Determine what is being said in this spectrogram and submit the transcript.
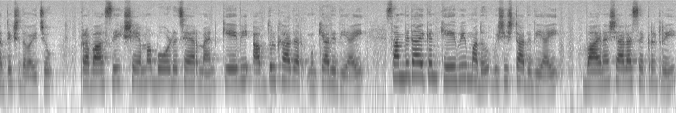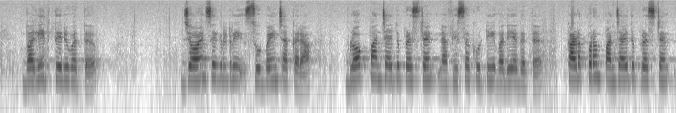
അധ്യക്ഷത വഹിച്ചു. പ്രവാസി ക്ഷേമ board chairman K V Abdul Khader മുഖ്യാതിഥിയായി. സംവിധായകൻ കെ വി മധു വിശിഷ്ടാതിഥിയായി. വായനശാല secretary Waleed Theruvath joint secretary Subain ചക്കര block panchayat president Nafeesakutty Valiyakath Kadappuram panchayat president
